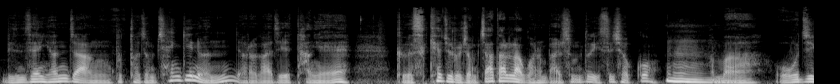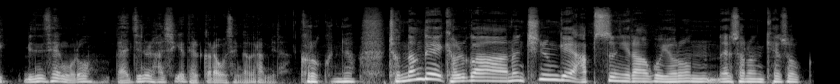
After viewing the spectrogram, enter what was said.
민생 현장부터 좀 챙기는 여러 가지 당의 그 스케줄을 좀 짜달라고 하는 말씀도 있으셨고 음. 아마 오직 민생으로 매진을 하시게 될 거라고 생각을 합니다. 그렇군요. 전당대회 결과는 친윤계 압승이라고 여론에서는 계속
